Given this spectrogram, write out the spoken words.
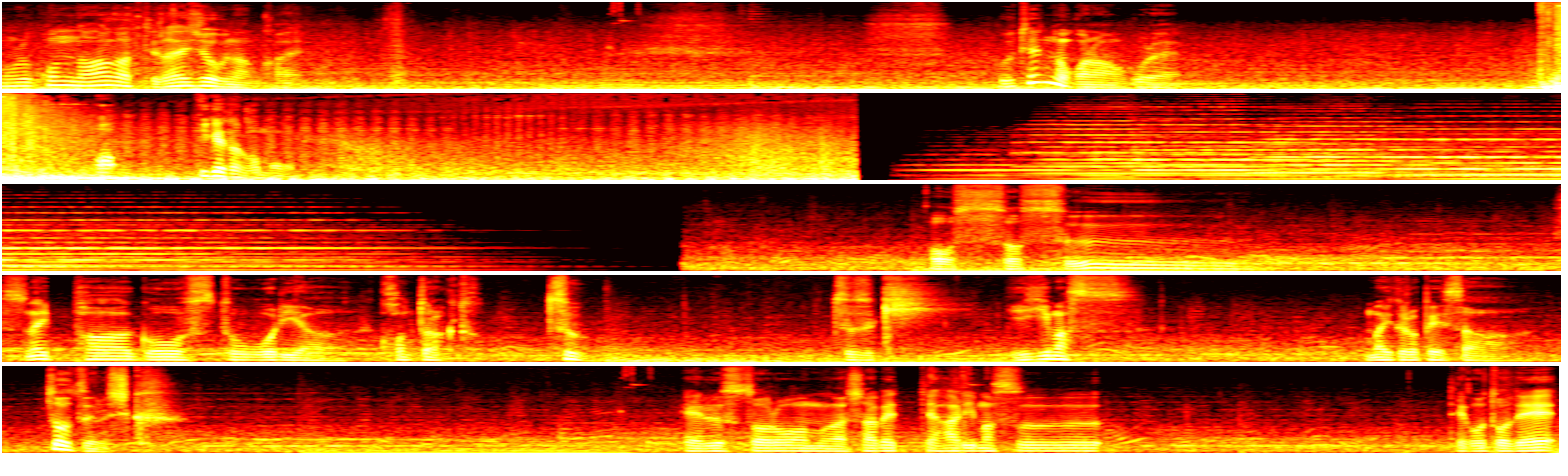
俺こんな上がって大丈夫なんかい？撃てんのかなこれ？あいけたかも。おっそっす。スナイパーゴーストウォリアーコントラクト2続きいきます。マイクロペーサーどうぞよろしく。ヘルストロームが喋ってはります。ってことで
